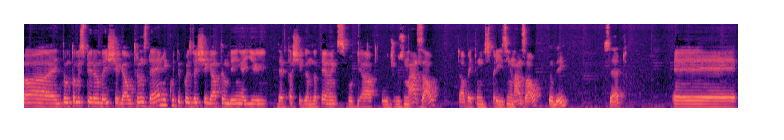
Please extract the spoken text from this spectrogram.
Uh, então, estamos esperando aí chegar o transdérmico, depois vai chegar também aí, deve estar tá chegando até antes, bobear o de uso nasal, tá? Vai ter um sprayzinho nasal também, certo? É...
